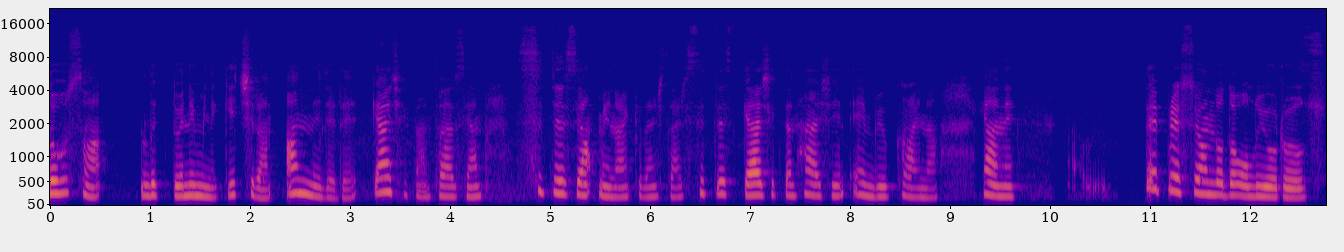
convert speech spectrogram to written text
lohusalık dönemini geçiren annelere gerçekten tavsiyem stres yapmayın arkadaşlar. Stres gerçekten her şeyin en büyük kaynağı. Yani depresyonda da oluyoruz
